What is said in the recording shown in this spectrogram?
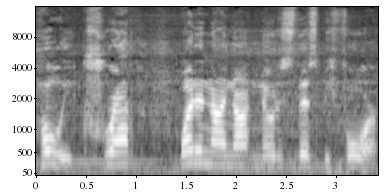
Holy crap! Why didn't I not notice this before?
